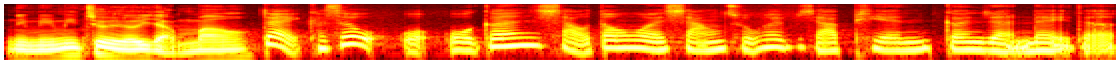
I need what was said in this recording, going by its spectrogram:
你明明就有养猫。对，可是我我跟小动物的相处会比较偏跟人类的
